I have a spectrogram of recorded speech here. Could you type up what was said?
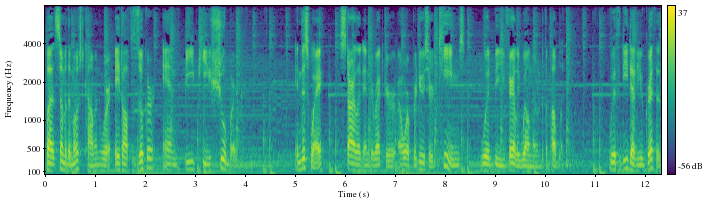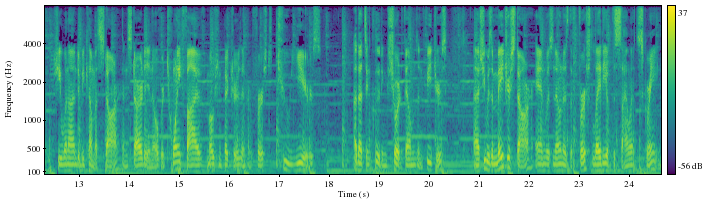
but some of the most common were Adolf Zukor and B.P. Schulberg. In this way, starlet and director or producer teams would be fairly well known to the public. With D.W. Griffith, she went on to become a star and starred in over 25 motion pictures in her first two years. Uh, that's including short films and features. Uh, she was a major star and was known as the First Lady of the Silent Screen.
